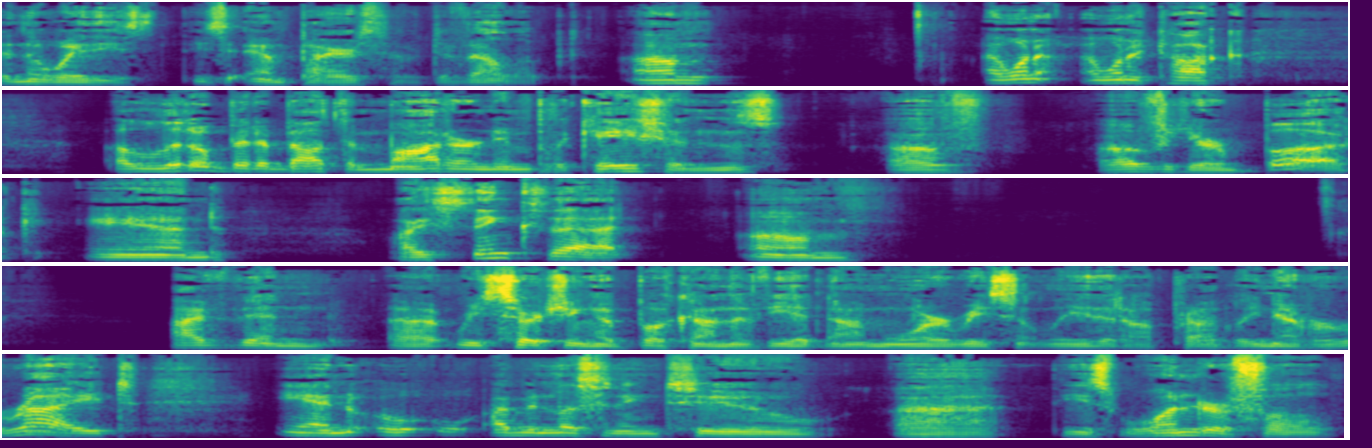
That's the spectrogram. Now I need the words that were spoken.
in the way these these empires have developed. Um, I want to I want to talk a little bit about the modern implications of of your book, and I think that um, I've been uh, researching a book on the Vietnam War recently that I'll probably never write, and uh, I've been listening to uh, these wonderful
